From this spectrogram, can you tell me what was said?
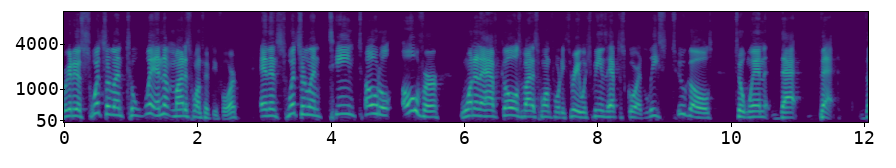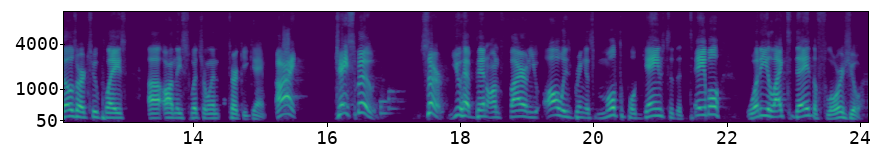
We're going to go Switzerland to win minus 154 and then Switzerland team total over one and a half goals minus 143, which means they have to score at least two goals to win that bet. Those are two plays uh, on the Switzerland Turkey game. All right, Jay Smooth, sir, you have been on fire and you always bring us multiple games to the table. What do you like today? The floor is yours.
